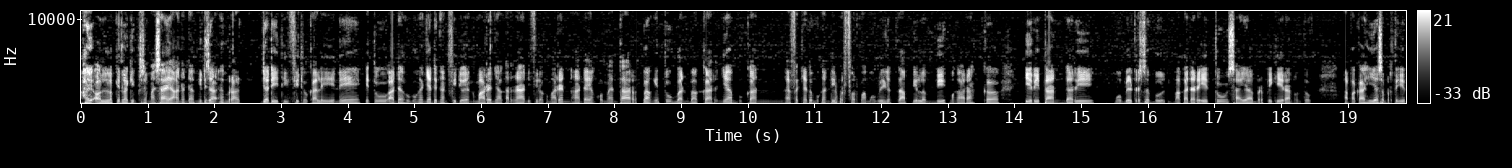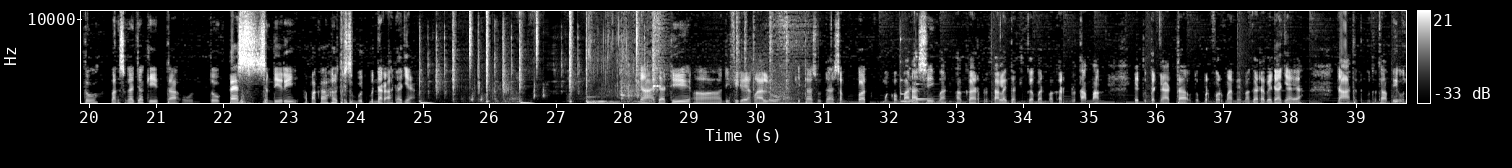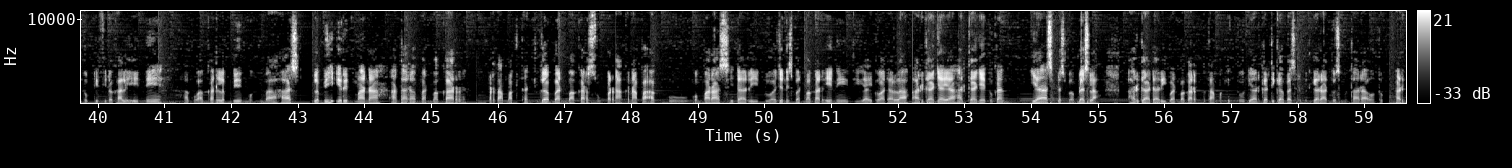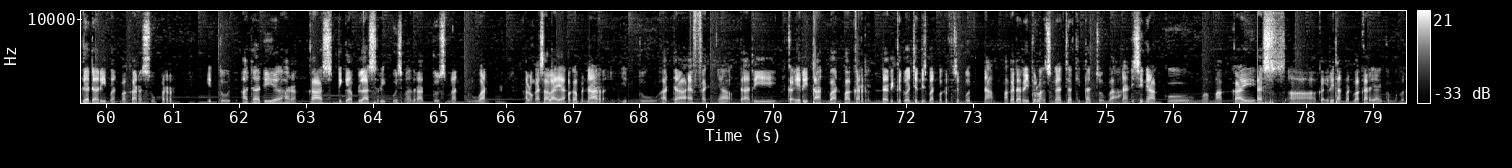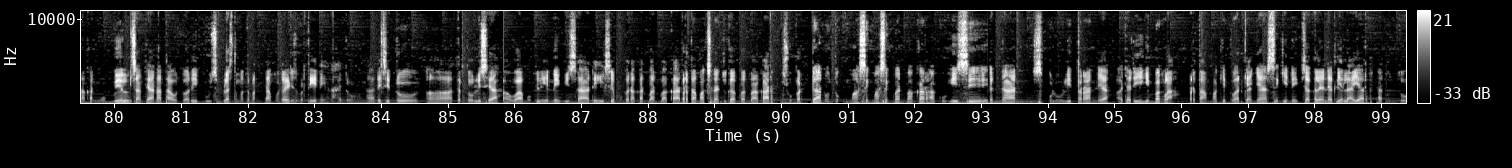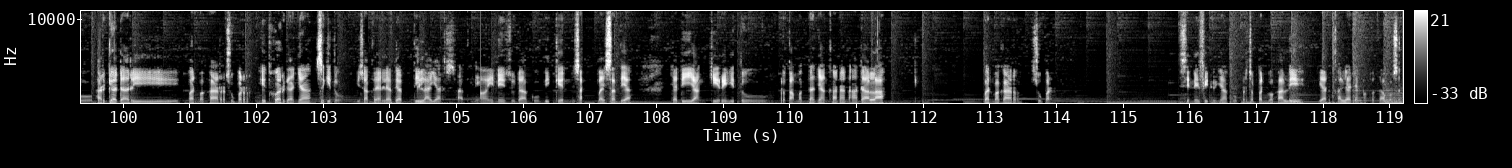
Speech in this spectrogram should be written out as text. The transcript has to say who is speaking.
Speaker 1: Hai all, login lagi bersama saya Ananda Mirza Emerald. Jadi di video kali ini itu ada hubungannya dengan video yang kemarin ya karena di video kemarin ada yang komentar, "Bang, itu ban bakarnya bukan efeknya itu bukan di performa mobilnya tapi lebih mengarah ke iritan dari mobil tersebut." Maka dari itu saya berpikiran untuk apakah iya seperti itu? Langsung aja kita untuk tes sendiri apakah hal tersebut benar adanya. Nah, jadi uh, di video yang lalu kita sudah sempat mengkomparasi bahan bakar Pertalite dan juga bahan bakar Pertamax. Itu ternyata untuk performa memang gak ada bedanya ya. Nah, tet tetapi untuk di video kali ini aku akan lebih membahas lebih irit mana antara bahan bakar Pertamax dan juga bahan bakar Super. Nah, kenapa aku komparasi dari dua jenis bahan bakar ini yaitu adalah harganya ya. Harganya itu kan ya 11-12 lah. Harga dari bahan bakar pertama itu di harga 13.300 sementara untuk harga dari bahan bakar super itu ada di harga 13.990-an kalau nggak salah ya apakah benar itu ada efeknya dari keiritan bahan bakar dari kedua jenis bahan bakar tersebut? Nah maka dari itu langsung aja kita coba. Nah di sini aku memakai tes uh, keiritan bahan bakar ya itu menggunakan mobil Santiana tahun 2011 teman-teman yang modelnya seperti ini. Nah itu. Nah di situ uh, tertulis ya bahwa mobil ini bisa diisi menggunakan bahan bakar Pertamax dan juga bahan bakar super. Dan untuk masing-masing bahan bakar aku isi dengan 10 literan ya. Jadi imbang lah. Pertama itu harganya segini. Bisa kalian lihat di layar. Dan untuk harga dari bahan bakar super itu harganya segitu. Bisa kalian lihat-lihat di layar saat ini. Nah, ini sudah aku bikin side by side ya. Jadi yang kiri itu pertama dan yang kanan adalah bahan bakar super. Sini videonya aku percepat dua kali biar kalian yang nonton gak bosan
